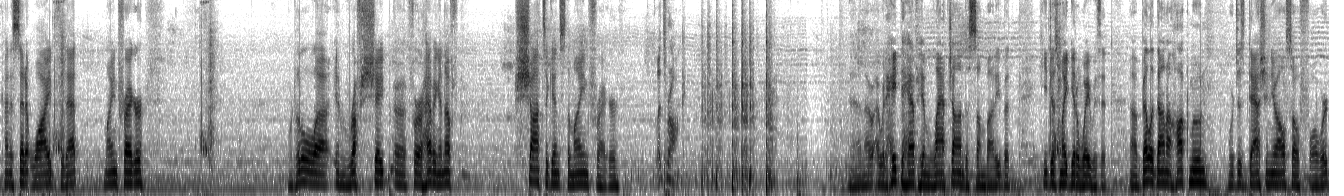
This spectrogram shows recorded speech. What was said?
kind of set it wide for that Mindfragger. We're a little uh, in rough shape uh, for having enough shots against the Mindfragger. Let's rock. And I, I would hate to have him latch on to somebody, but he just might get away with it. Uh, Belladonna Hawkmoon, we're just dashing you also forward.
